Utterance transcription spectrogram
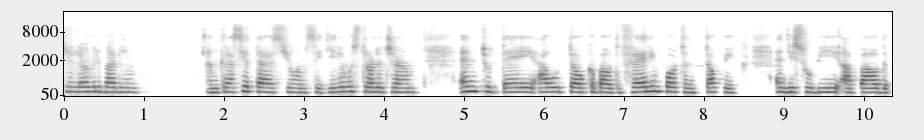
Hello, everybody. I'm Krasi Attasio. I'm sidereal astrologer, and today I will talk about a very important topic, and this will be about the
